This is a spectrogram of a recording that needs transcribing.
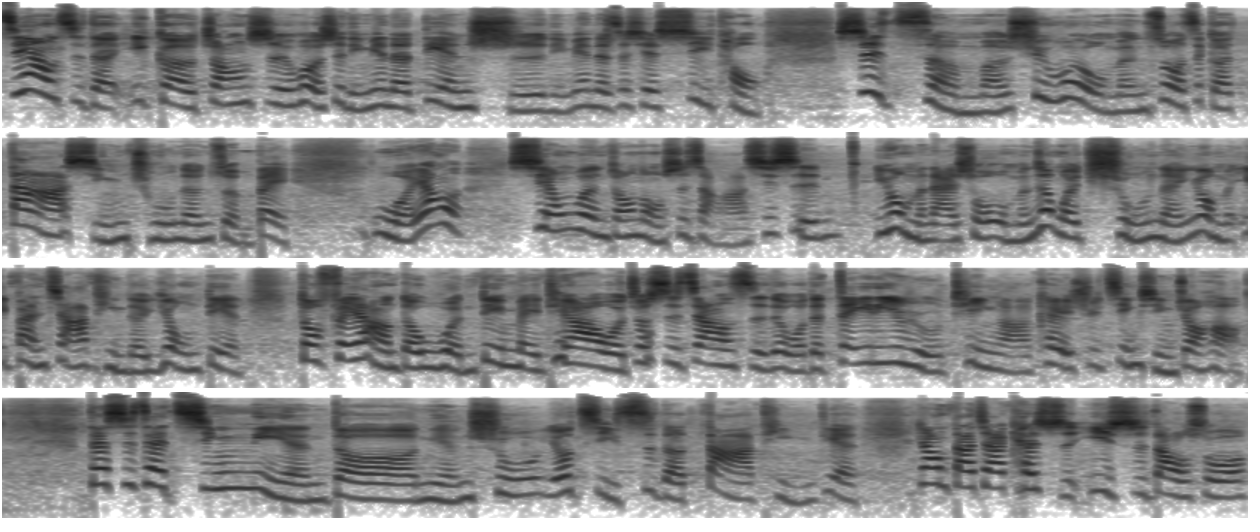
这样子的一个装置或者是里面的电池里面的这些系统是怎么去为我们做这个大型储能准备。我要先问庄董事长啊，其实以我们来说，我们认为储能，因为我们一般家庭的用电都非常的稳定，每天啊，我就是这样子的，我的 daily routine 啊，可以去进行就好。但是在今年的年初，有几次的大停电，让大家开始意识到说，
